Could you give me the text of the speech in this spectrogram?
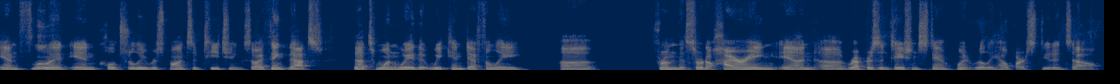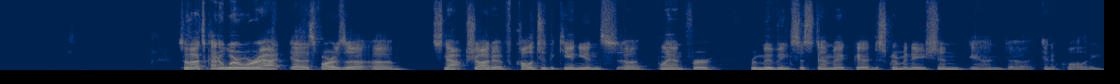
and fluent in culturally responsive teaching. So I think that's that's one way that we can definitely, uh, from the sort of hiring and uh, representation standpoint, really help our students out. So that's kind of where we're at as far as a, a snapshot of College of the Canyons uh, plan for removing systemic uh, discrimination and uh, inequality.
